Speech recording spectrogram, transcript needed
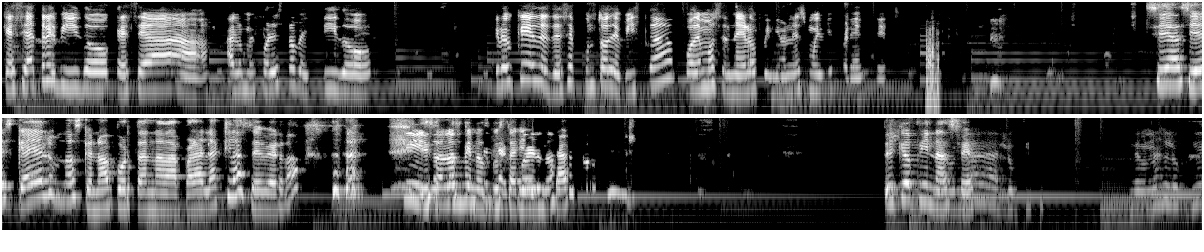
que sea atrevido, que sea a lo mejor extrovertido. Creo que desde ese punto de vista podemos tener opiniones muy diferentes. Sí, así es, que hay alumnos que no aportan nada para la clase, ¿verdad? Sí, y son los que nos gustaría invitar. ¿Tú qué opinas, Fer? De una alumna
